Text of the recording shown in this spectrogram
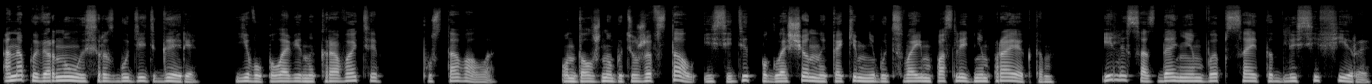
Она повернулась разбудить Гэри. Его половина кровати пустовала. Он, должно быть, уже встал и сидит поглощенный каким-нибудь своим последним проектом или созданием веб-сайта для Сефиры.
